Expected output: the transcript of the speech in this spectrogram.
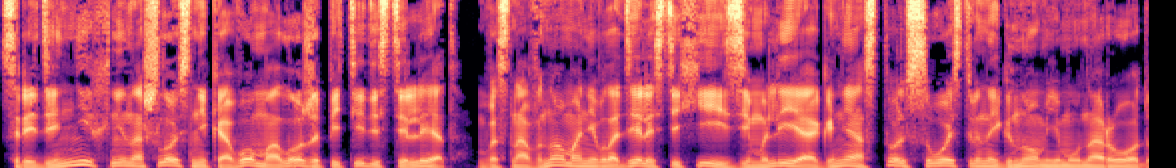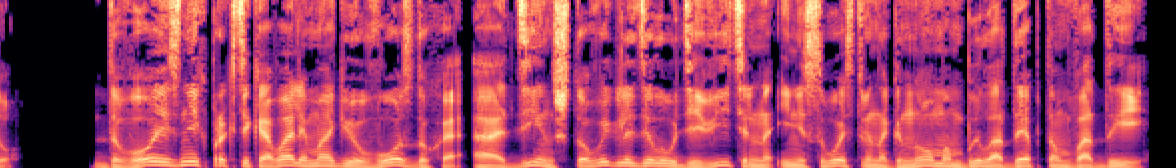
Среди них не нашлось никого моложе 50 лет. В основном они владели стихией земли и огня, столь свойственной гномьему народу. Двое из них практиковали магию воздуха, а один, что выглядело удивительно и несвойственно гномам, был адептом воды.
